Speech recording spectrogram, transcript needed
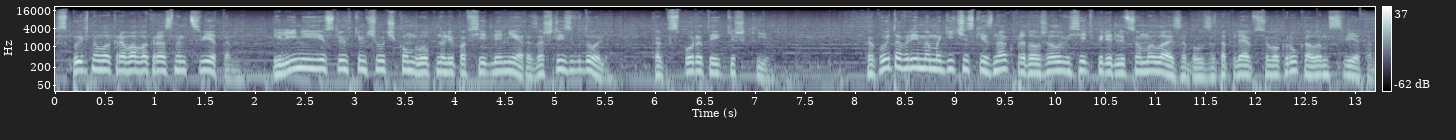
вспыхнула кроваво-красным цветом, и линии ее с легким щелчком лопнули по всей длине, разошлись вдоль, как вспоротые кишки. Какое-то время магический знак продолжал висеть перед лицом Элайзабл, затопляя все вокруг алым светом.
